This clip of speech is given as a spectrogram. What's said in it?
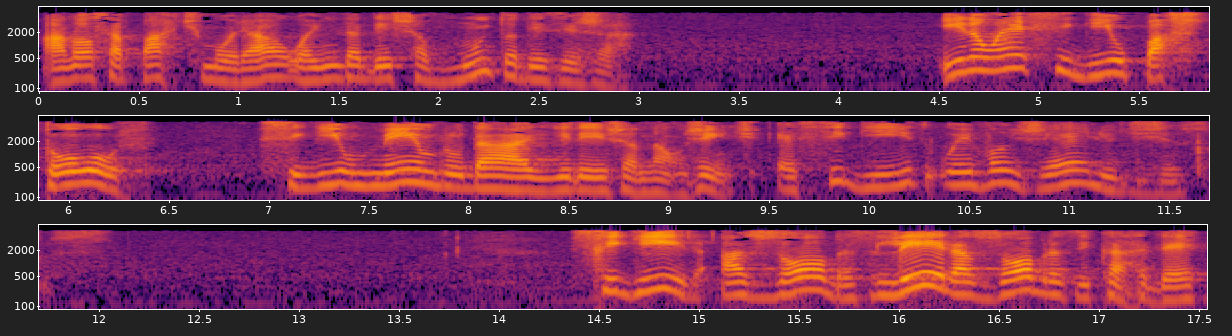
A nossa parte moral ainda deixa muito a desejar. E não é seguir o pastor, seguir o membro da igreja, não, gente. É seguir o Evangelho de Jesus. Seguir as obras, ler as obras de Kardec,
